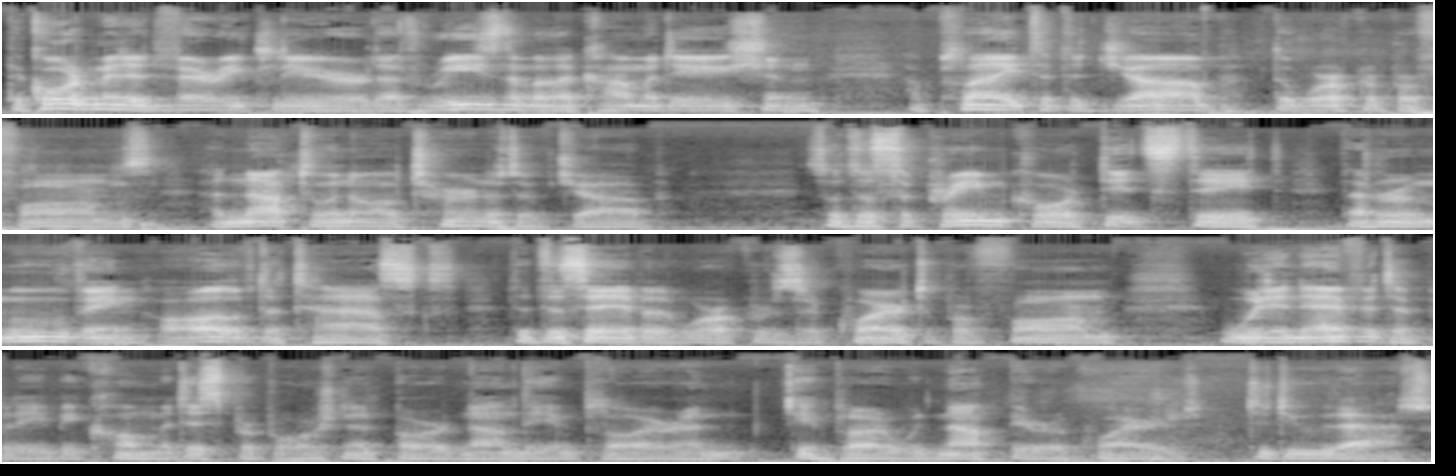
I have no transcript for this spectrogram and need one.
The court made it very clear that reasonable accommodation applied to the job the worker performs and not to an alternative job. So the Supreme Court did state that removing all of the tasks the disabled worker is required to perform would inevitably become a disproportionate burden on the employer, and the employer would not be required to do that.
